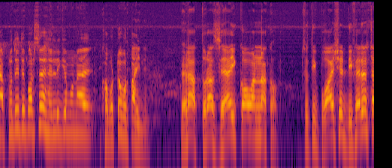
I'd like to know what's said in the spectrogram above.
নাপ নদীতে পড়ছে। হেললে গিয়ে মনে হয় খবর টবর পাইনি বেড়া তোরা যাই কও আর না কও যদি বয়সের ডিফারেন্সটা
